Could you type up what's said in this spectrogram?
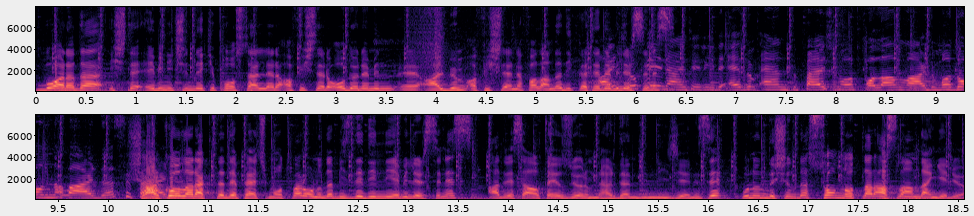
Bu arada işte evin içindeki posterlere, afişlere, o dönemin e, albüm afişlerine falan da dikkat edebilirsiniz. Ay çok eğlenceliydi. Adam and Depeche Mode falan vardı. Madonna vardı. Süperdi. Şarkı olarak da Depeche Mode var. Onu da bizde dinleyebilirsiniz. Adresi alta yazıyorum nereden dinleyeceğinizi. Bunun dışında son notlar Aslan'dan geliyor.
